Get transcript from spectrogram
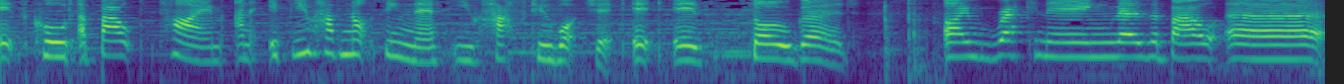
It's called About Time, and if you have not seen this, you have to watch it. It is so good. I'm reckoning there's about uh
